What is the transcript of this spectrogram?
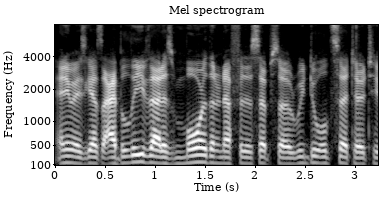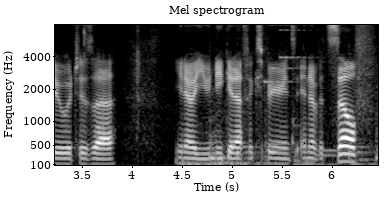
Anyways, guys, I believe that is more than enough for this episode. We dueled Seto 2, which is a, you know, unique enough experience in of itself.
